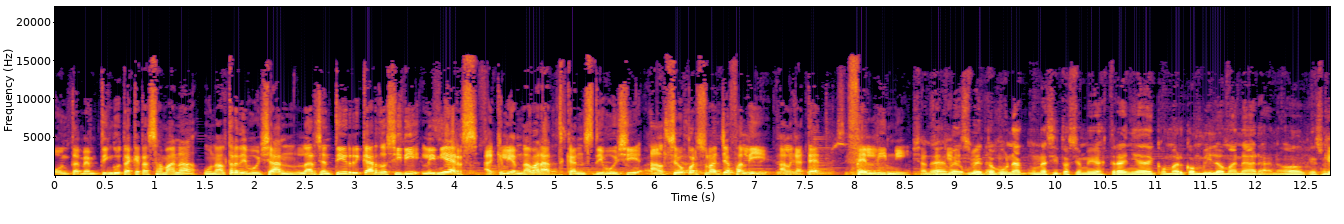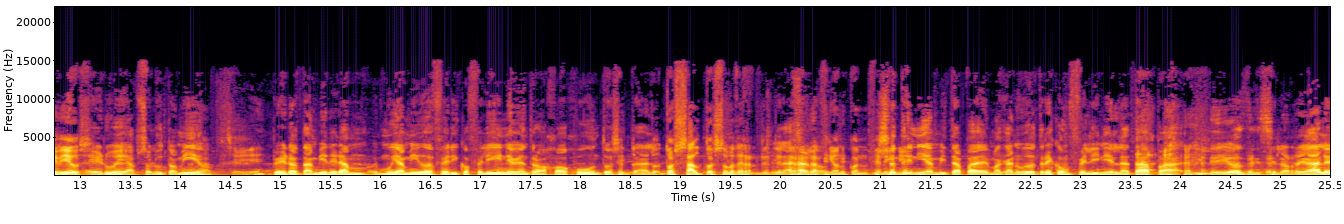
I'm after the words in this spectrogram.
on també hem tingut aquesta setmana un altre dibuixant, l'argentí Ricardo Siri Liniers, a qui li hem demanat que ens dibuixi el seu personatge felí, el gatet Fellini. Me, me tocó una, una situación medio extraña de comer con Milo Manara, ¿no? Que es un ¿Qué dios? héroe absoluto mío. Sí. Pero también era muy amigo de Federico Fellini, habían trabajado juntos y tal. Do- Dos saltos solo de, de- relación con Fellini. Yo tenía mi tapa de Macanudo 3 con Fellini en la tapa y le digo, se lo regalo,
